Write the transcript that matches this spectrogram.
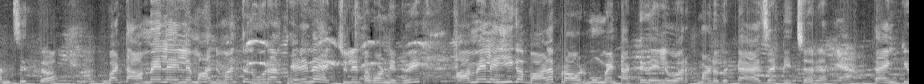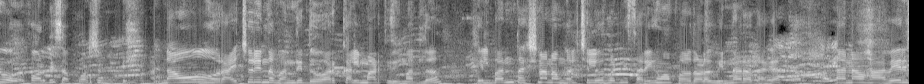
ಅನಿಸಿತ್ತು. ಬಟ್ ಆಮೇಲೆ ಇಲ್ಲಿ ಹನುಮಂತ ನೂರು ಅಂತ ಹೇಳಿನೇ ಆ್ಯಕ್ಚುಲಿ ತೊಗೊಂಡಿದ್ವಿ. ಆಮೇಲೆ ಈಗ ಭಾಳ ಪ್ರೌಡ್ ಮೂಮೆಂಟ್ ಆಗ್ತಿದೆ ಇಲ್ಲಿ ವರ್ಕ್ ಮಾಡೋದಕ್ಕೆ as a teacher thank you for this opportunity ನಾವು ರಾಯಚೂರಿಂದ ಬಂದಿದ್ದು ವರ್ಕ್ ಅಲ್ಲಿ ಮಾಡ್ತಿದ್ವಿ ಮೊದಲು. ಇಲ್ಲಿ ಬಂದ ತಕ್ಷಣ ನಮ್ಗೆ ಅಲ್ಲಿ ಚಿಲ್ಲೂರು ಬಡ್ನಿ ಸರಿಗಮಪದೊಳಗೆ ವಿನ್ನರ್ ಆದಾಗ ನಾವು ಹಾವೇರಿ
